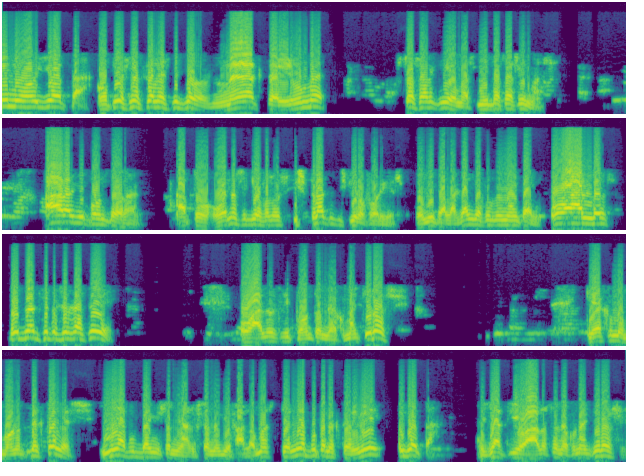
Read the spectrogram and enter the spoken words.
Είναι ο Ιώτα, ο οποίος είναι εκτελεστικός. Ναι, εκτελούμε στο σαρκείο μας, στην υπόστασή μας. Άρα λοιπόν τώρα, από το, ο ένας εγκέφαλος εισπράττει τις πληροφορίες. Πολύ καλά κάνει, αυτό πρέπει να κάνει. Ο άλλος πρέπει να τις επεξεργαστεί. Ο άλλος λοιπόν τον έχουμε ακυρώσει. Και έχουμε μόνο την εκτέλεση. Μία που μπαίνει στο μυαλό, στον εγκεφαλό μας και μία που τον εκτελεί ο Γιώτα. Γιατί ο άλλος τον έχουν ακυρώσει.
